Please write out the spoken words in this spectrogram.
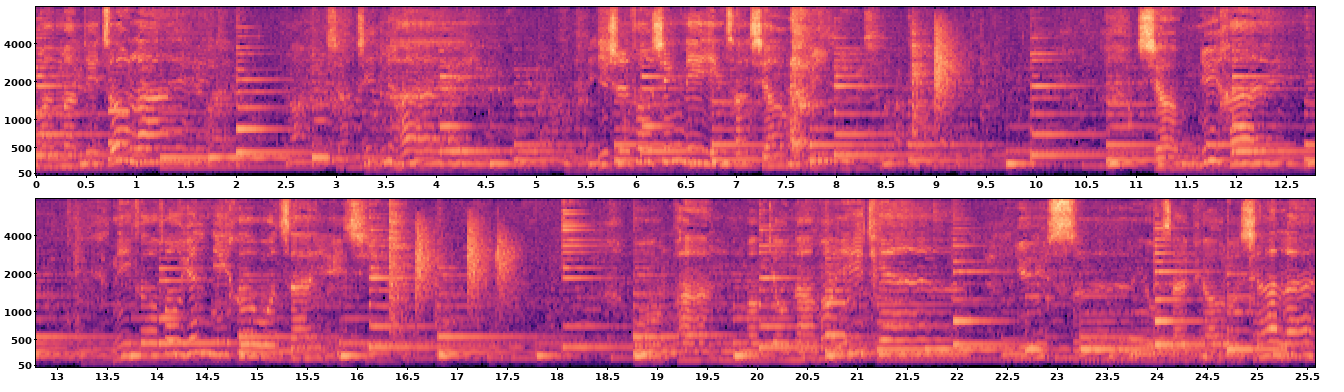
慢慢地走来。小女孩，你是否心里隐藏小秘密？小女孩，你可否愿意和我在一起？盼望有那么一天，雨丝又再飘落下来，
